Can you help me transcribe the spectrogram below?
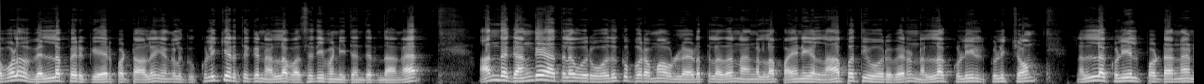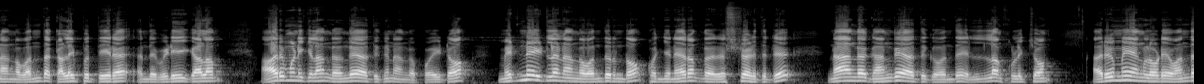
எவ்வளோ வெள்ளப்பெருக்கு ஏற்பட்டாலும் எங்களுக்கு குளிக்கிறதுக்கு நல்ல வசதி பண்ணி தந்திருந்தாங்க. அந்த கங்கை ஆற்றுல ஒரு ஒதுக்குப்புறமாக உள்ள இடத்துல தான் நாங்கள்லாம் பயணிகள் நாற்பத்தி ஒரு பேரும் நல்லா குளியல் குளித்தோம் நல்ல குளியல் போட்டாங்க. நாங்கள் வந்த களைப்பு தீர அந்த விடிய காலம் ஆறு மணிக்கெல்லாம் கங்கை ஆற்றுக்கு நாங்கள் போயிட்டோம். மிட் நைட்டில் நாங்கள் வந்திருந்தோம். கொஞ்ச நேரம் ரெஸ்ட் எடுத்துகிட்டு நாங்கள் கங்கை ஆற்றுக்கு வந்து எல்லாம் குளித்தோம் அருமை எங்களுடைய வந்த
